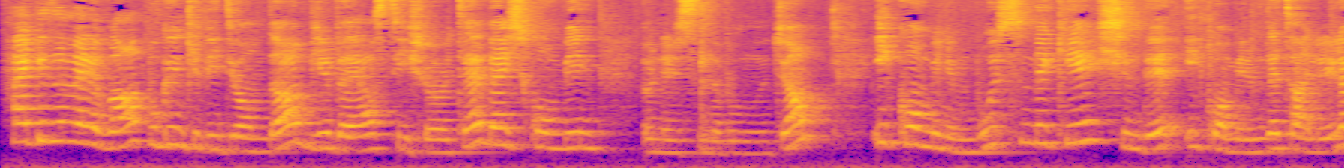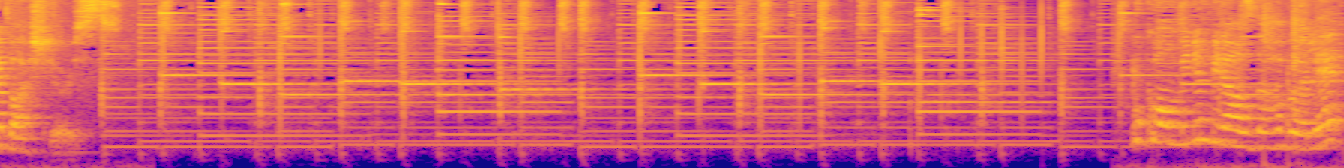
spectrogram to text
Herkese merhaba. Bugünkü videomda bir beyaz tişörte 5 kombin önerisinde bulunacağım. İlk kombinim bu üstündeki. Şimdi ilk kombinin detaylarıyla başlıyoruz. Bu kombinim biraz daha böyle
